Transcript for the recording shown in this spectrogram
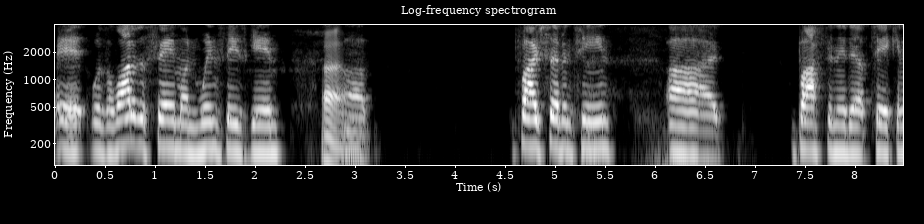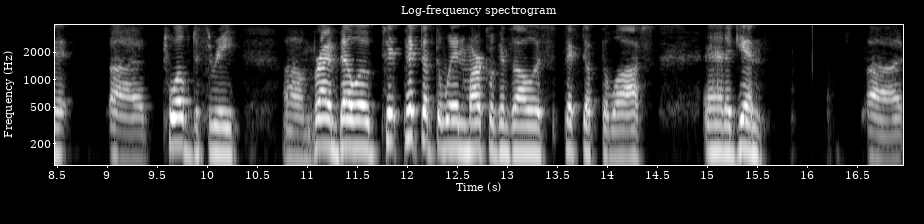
it was a lot of the same on Wednesday's game. Um, Uh, 517. Uh, Boston ended up taking it uh, 12 to 3. Um, Brayan Bello t- picked up the win. Marco Gonzalez picked up the loss. And again, uh,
